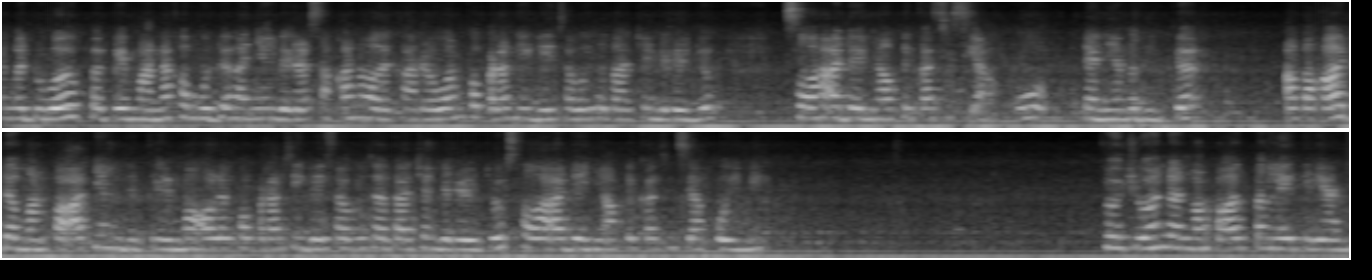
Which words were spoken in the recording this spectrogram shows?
Yang kedua, bagaimana kemudahan yang dirasakan oleh karyawan koperasi desa wisata Candirejo setelah adanya aplikasi Si Aku? Dan yang ketiga, apakah ada manfaat yang diterima oleh koperasi desa wisata Candirejo setelah adanya aplikasi Si Aku ini? Tujuan dan manfaat penelitian.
